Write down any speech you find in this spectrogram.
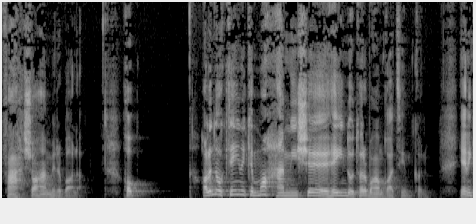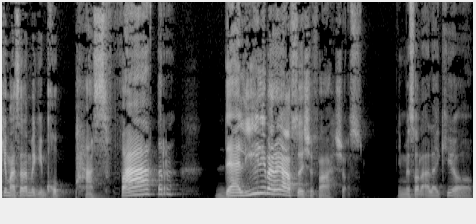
فحشا هم میره بالا. خب حالا نکته اینه که ما همیشه هی این دوتا رو با هم قاطی می‌کنیم. یعنی که مثلا بگیم خب پس فقر دلیلی برای افزایش فحش هست. این مثال علکی ها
